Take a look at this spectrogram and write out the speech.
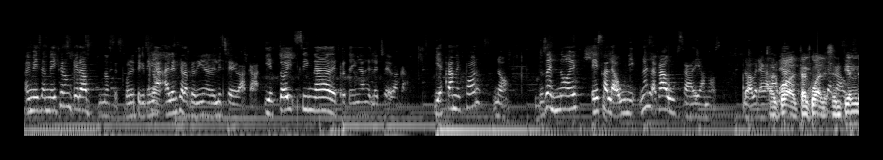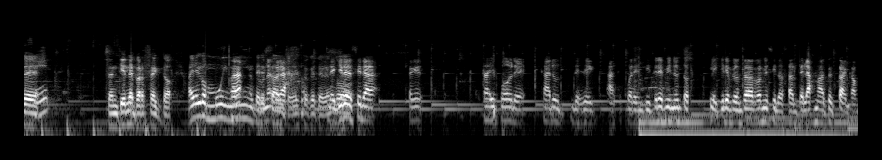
A mí me dicen, me dijeron que era, no sé, suponete que tenía alergia a la proteína de leche de vaca y estoy sin nada de proteínas de leche de vaca. ¿Y está mejor? No. Entonces no es esa la única, no es la causa, digamos. Lo habrá, Tal habrá, cual, tal cual, se causa, entiende. ¿sí? Se entiende perfecto. Hay algo muy, muy Ah, interesante una- de esto que te Le vengo. quiero decir a. Está ahí pobre Karut, desde hace 43 minutos le quiere preguntar a Romy si los antelasmas te sacan.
